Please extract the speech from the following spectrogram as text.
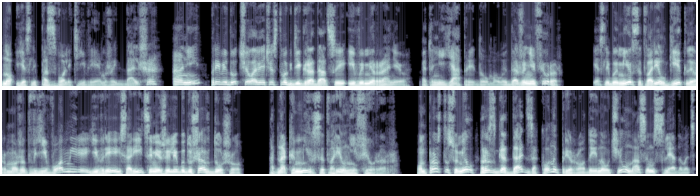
Но если позволить евреям жить дальше, они приведут человечество к деградации и вымиранию. Это не я придумал, и даже не фюрер. Если бы мир сотворил Гитлер, может, в его мире евреи с арийцами жили бы душа в душу. Однако мир сотворил не фюрер. Он просто сумел разгадать законы природы и научил нас им следовать.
